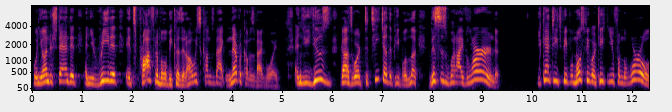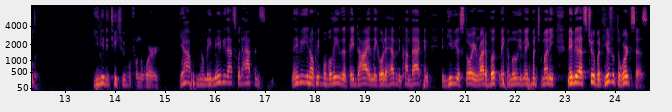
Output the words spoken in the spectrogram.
when you understand it and you read it, it's profitable because it always comes back, never comes back void. And you use God's Word to teach other people, look, this is what I've learned. You can't teach people, most people are teaching you from the world. You need to teach people from the Word yeah, you know, maybe, maybe that's what happens. Maybe, you know, people believe that they die and they go to heaven and come back and, and give you a story and write a book, make a movie, make a bunch of money. Maybe that's true, but here's what the word says.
